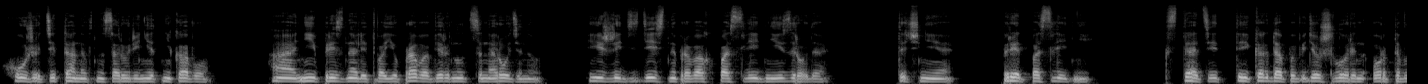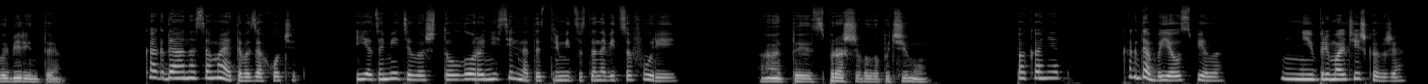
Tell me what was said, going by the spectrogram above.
Хуже титанов на Саруре нет никого. А они признали твое право вернуться на родину и жить здесь на правах последней из рода. Точнее, предпоследней. Кстати, ты когда поведешь Лорен Орта в лабиринты? Когда она сама этого захочет. Я заметила, что Лора не сильно-то стремится становиться фурией. А ты спрашивала, почему? Пока нет. Когда бы я успела? Не при мальчишках же.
